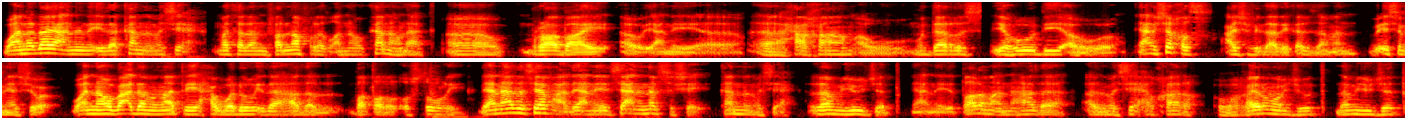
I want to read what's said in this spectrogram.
وأنا لا يعني إذا كان المسيح مثلا فلنفرض أنه كان هناك آه، راباي أو يعني آه، آه، حاخام أو مدرس يهودي أو يعني شخص عاش في ذلك الزمن باسم يسوع وأنه بعد مماته حولوه إلى هذا البطل الأسطوري. لأن هذا سيفعل يعني سيعني نفس الشيء. كان المسيح لم يوجد. يعني طالما أن هذا المسيح الخارق هو غير موجود لم يوجد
